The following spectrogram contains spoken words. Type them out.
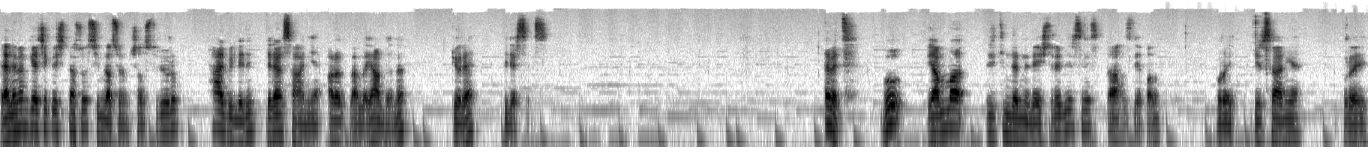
Derlemem gerçekleştikten sonra simülasyonumu çalıştırıyorum. Her bir ledin birer saniye aralıklarla yandığını görebilirsiniz. Evet, bu yanma ritimlerini değiştirebilirsiniz. Daha hızlı yapalım. Burayı 1 saniye, burayı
